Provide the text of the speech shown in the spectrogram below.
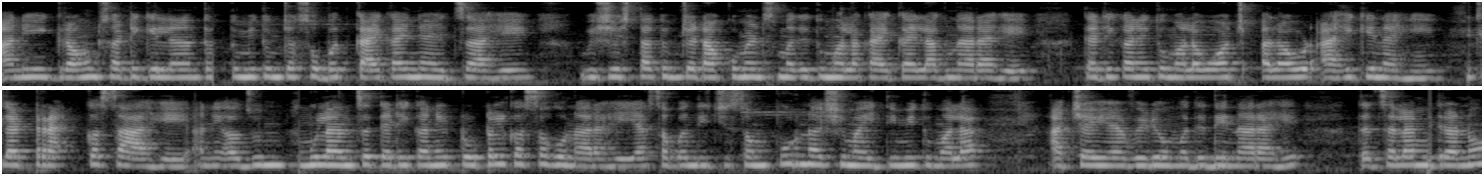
आणि ग्राउंडसाठी गेल्यानंतर तुम्ही तुमच्यासोबत काय काय न्यायचं आहे? विशेषतः तुमच्या डॉक्युमेंट्समध्ये तुम्हाला काय काय लागणार आहे? त्या ठिकाणी तुम्हाला वॉच अलाउड आहे की नाही? तिथला ट्रॅक कसा आहे? आणि अजून मुलांचं त्या ठिकाणी टोटल कसं होणार आहे? या संबंधीची संपूर्ण अशी माहिती मी तुम्हाला आजच्या ह्या व्हिडिओमध्ये देणार आहे. तर चला मित्रांनो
